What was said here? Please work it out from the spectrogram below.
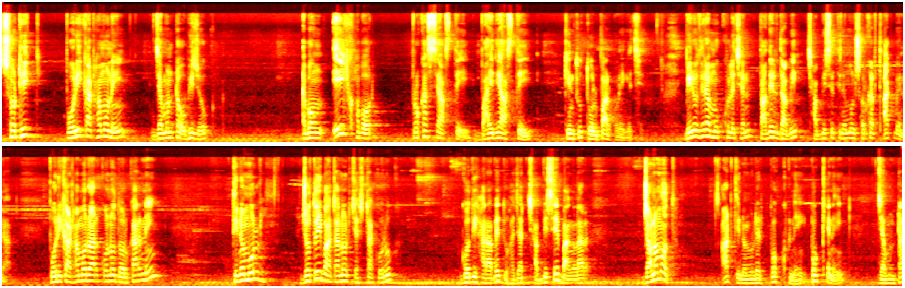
সঠিক পরিকাঠামো নেই, যেমনটা অভিযোগ, এবং এই খবর প্রকাশ্যে আসতেই, বাইরে আসতেই কিন্তু তোলপাড় পড়ে গেছে। বিরোধীরা মুখ খুলেছেন, তাদের দাবি ছাব্বিশে তৃণমূল সরকার থাকবে না। পরিকাঠামোর আর কোনো দরকার নেই। তৃণমূল যতই বাঁচানোর চেষ্টা করুক, গদি হারাবে দু হাজার ছাব্বিশে বাংলার জনমত। আর তৃণমূলের পক্ষ নেই, পক্ষে নেই, যেমনটা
